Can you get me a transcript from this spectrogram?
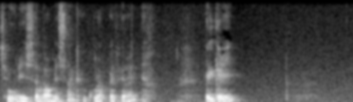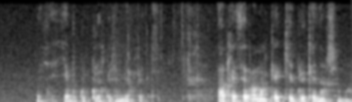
si vous voulez savoir mes 5 couleurs préférées. Et le gris. Y a beaucoup de couleurs que j'aime bien en fait. Après, c'est vraiment le kaki et le bleu canard chez moi.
